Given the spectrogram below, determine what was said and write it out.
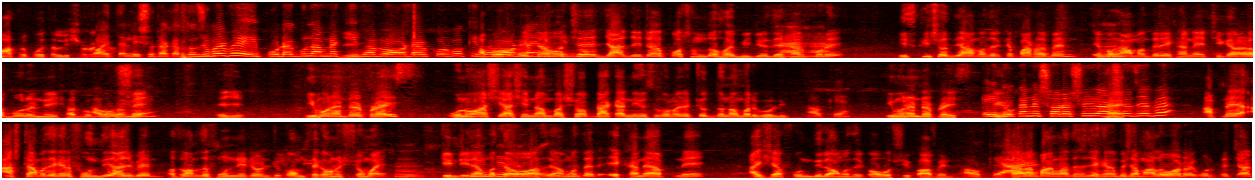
মাত্র পঁয়তাল্লিশশো টাকা। পঁয়তাল্লিশশো টাকা। তো জুবাইর ভাই এই প্রোডাক্টগুলো আমরা কীভাবে অর্ডার করব কীভাবে এটা হচ্ছে যার যেটা পছন্দ হয় ভিডিও দেখার হ্যাঁ, পরে। স্ক্রিনশট দিয়ে আমাদেরকে পাঠাবেন এবং আমাদের এখানে ঠিকানাটা বলে নেই সর্বপ্রথমে। এই যে ইমন এন্টারপ্রাইজ উনআশি আশি number shop Dhaka new super market চোদ্দ নম্বর গলি। ইমন এন্টারপ্রাইজ এই দোকানে সরাসরি হ্যাঁ। আসা যাবে? আপনি আসলে আমাদের এখানে ফোন দিয়ে আসবেন অথবা আমাদের ফোন নেটওয়ার্ক একটু কম থাকে অনেক সময়। তিনটি নাম্বার দেওয়া আছে আমাদের এখানে আপনি আইসা ফোন দিলে আমাদেরকে অবশ্যই পাবেন। সারা বাংলাদেশে যেখানে বসে মাল অর্ডার করতে চান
